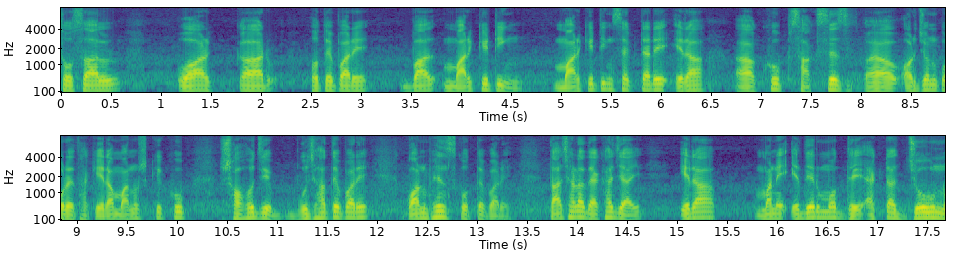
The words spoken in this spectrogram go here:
সোশ্যাল ওয়ার্কার হতে পারে বা মার্কেটিং মার্কেটিং সেক্টরে এরা খুব সাকসেস অর্জন করে থাকে। এরা মানুষকে খুব সহজে বোঝাতে পারে, কনভেন্স করতে পারে। তাছাড়া দেখা যায়, এরা মানে এদের মধ্যে একটা যৌন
